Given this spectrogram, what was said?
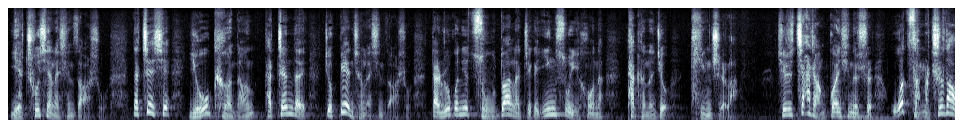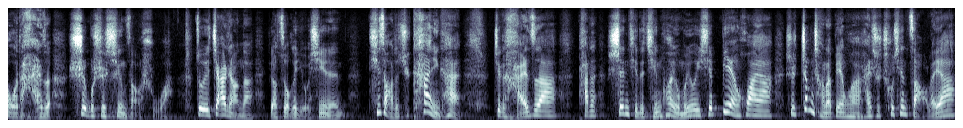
也出现了性早熟。那这些有可能它真的就变成了性早熟，但如果你阻断了这个因素以后呢，它可能就停止了。其实家长关心的是，我怎么知道我的孩子是不是性早熟啊？作为家长呢，要做个有心人，提早的去看一看这个孩子啊，他的身体的情况有没有一些变化呀？是正常的变化，还是出现早了呀？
